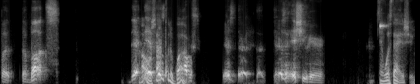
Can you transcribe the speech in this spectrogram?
but the Bucks. oh, shout out to the Bucks. There's there, there's an issue here. And what's that issue?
